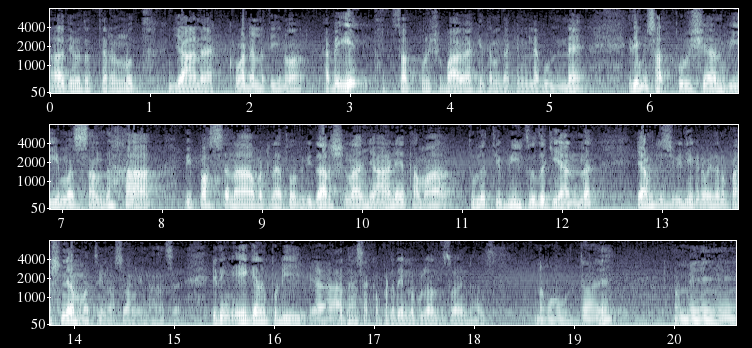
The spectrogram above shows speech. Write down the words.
අ, දේවදත්ත තෙරුන්නුත් ඥානයක් වඩලා තිනවා. හැබැයි ඒත් සත්පුරුෂ භාවයක් එතන දකින්න ලැබුණේ නැහැ. ඉතින් මේ සත්පුරුෂයන් වීම සඳහා විපස්සනාවට නැතොත් විදර්ශනා ඥානය තමා තුල තිබිය යුතුද කියන්න යම් කිසි විදිහකට මෙතන ප්‍රශ්නයක් මතුවෙනවා ස්වාමීන් වහන්සේ. ඉතින් ඒ ගැන පොඩි අ, අදහසක් අපිට දෙන්න පුළුවන්ද ස්වාමීන් වහන්සේ? නමෝ බුද්ධාය මේ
